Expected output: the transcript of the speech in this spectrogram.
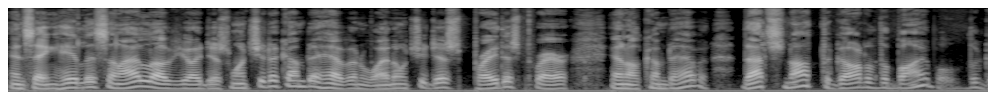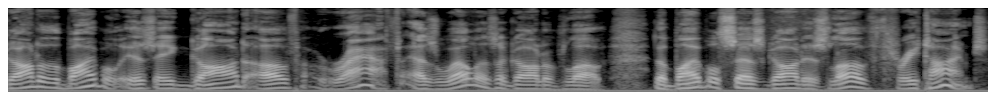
and saying, Hey, listen, I love you. I just want you to come to heaven. Why don't you just pray this prayer and I'll come to heaven? That's not the God of the Bible. The God of the Bible is a God of wrath as well as a God of love. The Bible says God is love three times.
